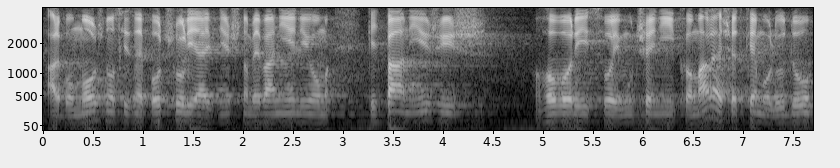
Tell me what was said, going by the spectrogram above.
alebo možnosti sme počuli aj v dnešnom evanílium, keď pán Ježiš hovorí svojim učeníkom, ale aj všetkému ľudu,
